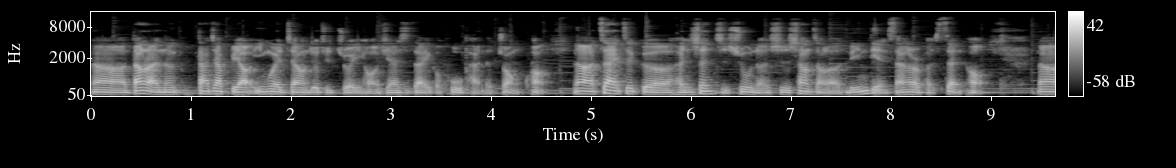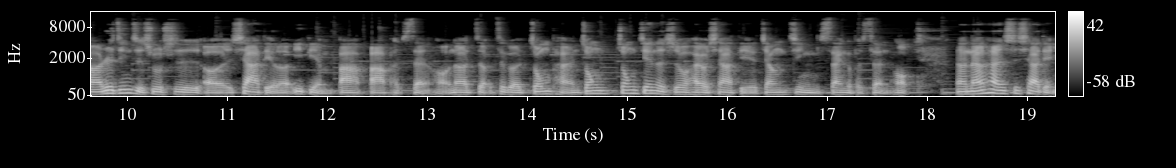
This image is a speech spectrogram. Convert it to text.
那当然呢，大家不要因为这样就去追哈，现在是在一个护盘的状况。那在这个恒生指数呢是上涨了零点三二 percent 哈。那日经指数是呃下跌了一点八八 percent 哈，那这这个中盘中中间的时候还有下跌将近三个 percent 哈，那南韩是下跌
